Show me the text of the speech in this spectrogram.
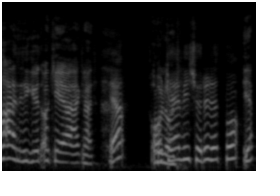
herregud. OK, jeg er klar. Ja. Ok, lord. vi kjører rett på. Ja.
